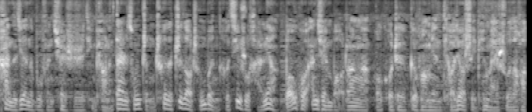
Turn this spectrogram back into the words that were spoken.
看得见的部分确实是挺漂亮。但是从整车的制造成本和技术含量，包括安全保障啊，包括这个各方面调教水平来说的话，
